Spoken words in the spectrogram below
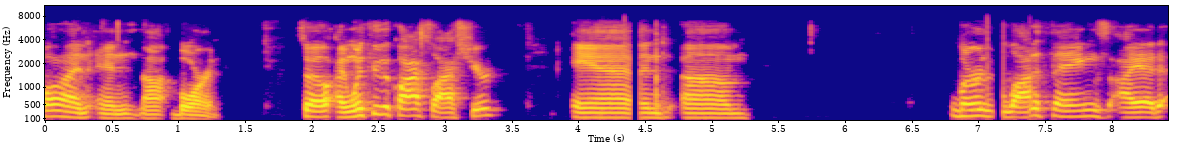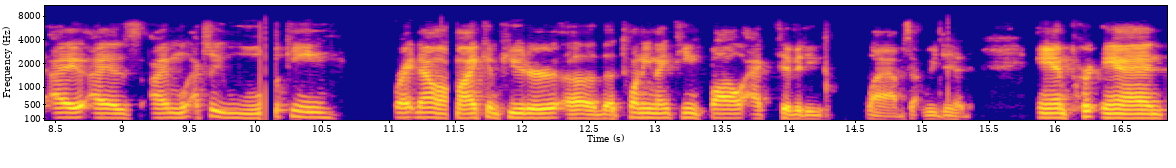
fun and not boring? So I went through the class last year and um, learned a lot of things. I had, I, as I'm actually looking right now on my computer, uh, the 2019 fall activity labs that we did, and and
